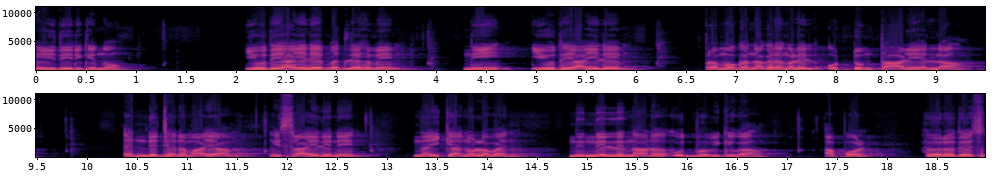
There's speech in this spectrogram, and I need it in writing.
എഴുതിയിരിക്കുന്നു. യൂതയായിലെ ബദ്ലേഹമേ നീ യൂതയായിലെ പ്രമുഖ നഗരങ്ങളിൽ ഒട്ടും താഴെയല്ല. എന്റെ ജനമായ ഇസ്രായേലിനെ നയിക്കാനുള്ളവൻ നിന്നിൽ നിന്നാണ് ഉദ്ഭവിക്കുക. അപ്പോൾ ഹെറോദേസ്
